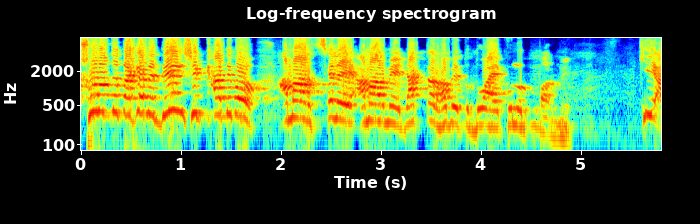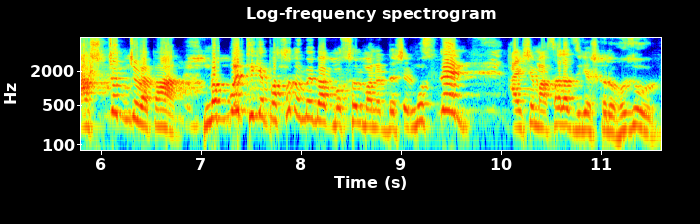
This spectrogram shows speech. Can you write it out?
শুরুতে তাকে আমি দিন শিক্ষা দিব। আমার ছেলে, আমার মেয়ে ডাক্তার হবে তো দোয়ায় কুনুত পারবে। কি আশ্চর্য ব্যাপার। নব্বই থেকে পঁচানব্বই ভাগ মুসলমানের দেশের মুসলিম। আইসে মাসালা জিজ্ঞেস করে, হুজুর,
